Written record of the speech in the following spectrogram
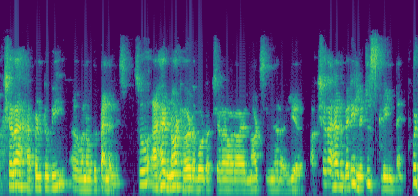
Akshra happened to be uh, one of the panelists. So I had not heard about Akshra or I had not seen her earlier. Akshra had very little screen time. But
